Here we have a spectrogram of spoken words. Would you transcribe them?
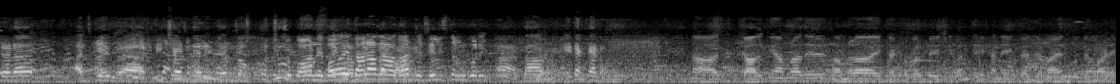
আপনারা আজকে টিচারদের জন্য প্রচুর হ্যাঁ, তা এটা কেন? না কালকে আমাদের আমরা একটা খবর পেয়েছিলাম যে এখানে একটা জামায়াত হতে পারে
